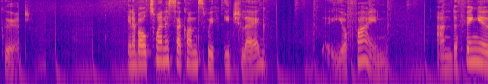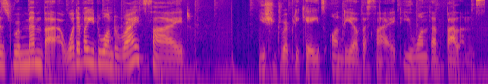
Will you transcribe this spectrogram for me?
Good. In about 20 seconds with each leg, you're fine. And the thing is, remember, whatever you do on the right side, you should replicate on the other side. You want that balance.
